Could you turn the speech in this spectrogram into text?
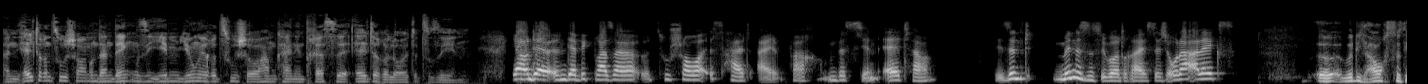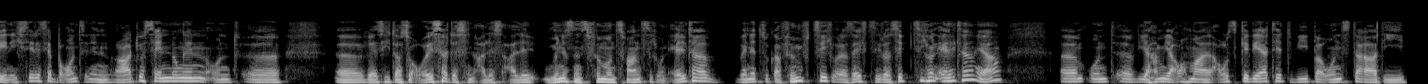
an älteren Zuschauern. Und dann denken sie eben, jüngere Zuschauer haben kein Interesse, ältere Leute zu sehen. Ja, und der, der Big Brother-Zuschauer ist halt einfach ein bisschen älter. Die sind mindestens über 30, oder Alex? Äh, würde ich auch so sehen. Ich sehe das ja bei uns in den Radiosendungen und äh, äh, wer sich da so äußert, das sind alles alle mindestens 25 und älter, wenn nicht sogar 50 oder 60 oder 70 und älter, ja. Ähm, und äh, wir haben ja auch mal ausgewertet, wie bei uns da die,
